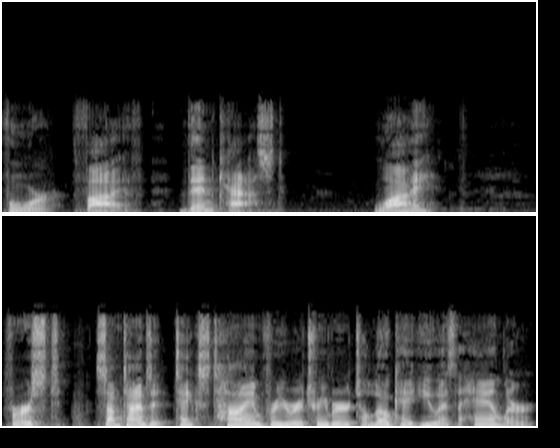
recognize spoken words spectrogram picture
four, five. Then cast. Why? First, sometimes it takes time for your retriever to locate you as the handler,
